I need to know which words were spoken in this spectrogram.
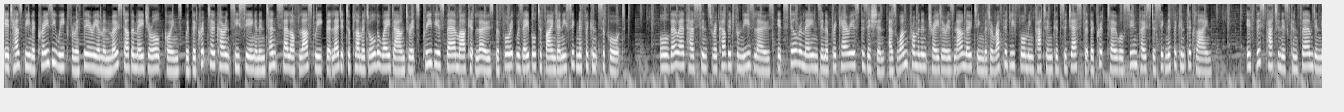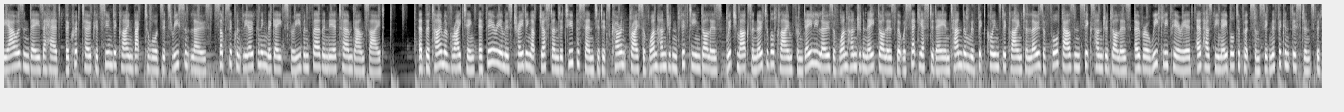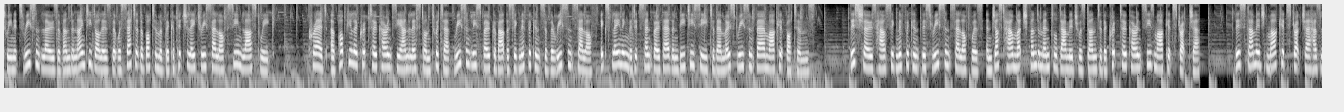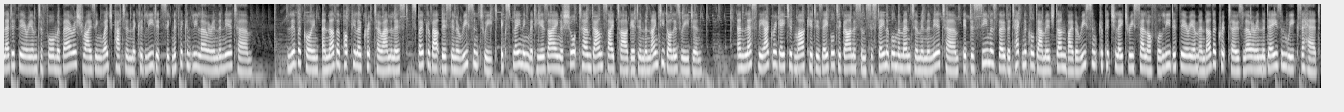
It has been a crazy week for Ethereum and most other major altcoins, with the cryptocurrency seeing an intense sell off last week that led it to plummet all the way down to its previous bear market lows before it was able to find any significant support. Although ETH has since recovered from these lows, it still remains in a precarious position, as one prominent trader is now noting that a rapidly forming pattern could suggest that the crypto will soon post a significant decline. If this pattern is confirmed in the hours and days ahead, the crypto could soon decline back towards its recent lows, subsequently opening the gates for even further near term downside. At the time of writing, Ethereum is trading up just under 2% at its current price of $115, which marks a notable climb from daily lows of $108 that were set yesterday in tandem with Bitcoin's decline to lows of $4,600. Over a weekly period, ETH has been able to put some significant distance between its recent lows of under $90 that were set at the bottom of the capitulatory sell off seen last week. Cred, a popular cryptocurrency analyst on Twitter, recently spoke about the significance of the recent sell off, explaining that it sent both ETH and BTC to their most recent bear market bottoms. This shows how significant this recent sell off was, and just how much fundamental damage was done to the cryptocurrency's market structure. This damaged market structure has led Ethereum to form a bearish rising wedge pattern that could lead it significantly lower in the near term. Livercoin, another popular crypto analyst, spoke about this in a recent tweet, explaining that he is eyeing a short term downside target in the $90 region. Unless the aggregated market is able to garner some sustainable momentum in the near term, it does seem as though the technical damage done by the recent capitulatory sell off will lead Ethereum and other cryptos lower in the days and weeks ahead.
